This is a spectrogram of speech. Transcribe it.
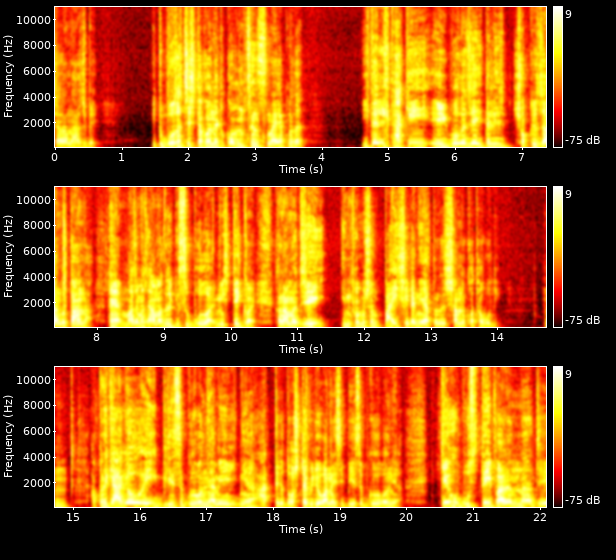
চারা না আসবে। একটু বোঝার চেষ্টা করেন, একটু কমন সেন্স নাই আপনাদের? ইতালি থাকি, এই বলে যে ইতালি সব কিছু জানব তা না। হ্যাঁ মাঝে মাঝে আমাদের কিছু ভুল হয় মিস্টেক হয়। কারণ আমরা যেই ইনফরমেশন পাই, সেটা নিয়ে আপনাদের সামনে কথা বলি। হুম? আপনাদেরকে আগেও এই বিএসএফ গ্লোবাল নিয়ে, আমি এই নিয়ে আট থেকে দশটা ভিডিও বানাইছি বিএসএফ গ্লোবাল নিয়ে। কেউ বুঝতেই পারেন না যে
